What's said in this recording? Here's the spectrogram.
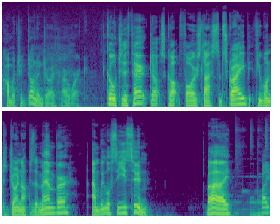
how much you don't enjoy our work. Go to theferret.scot forward slash subscribe if you want to join up as a member, and we will see you soon. Bye. Bye.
